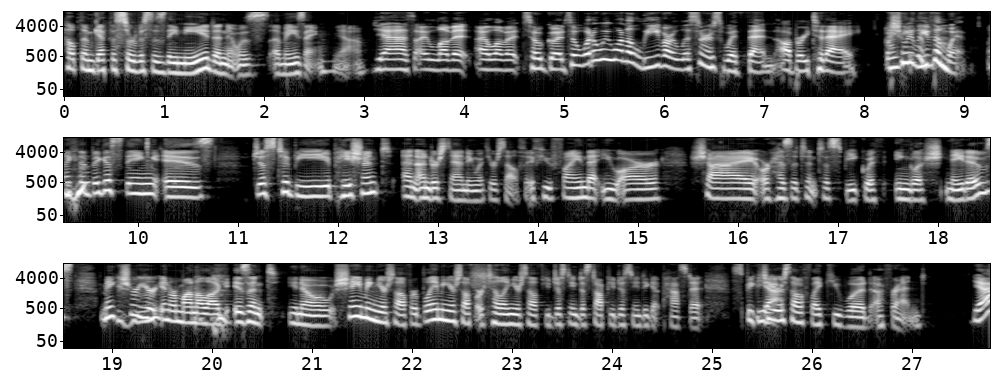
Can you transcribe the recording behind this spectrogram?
help them get the services they need. And it was amazing. Yeah. Yes, I love it. I love it. So good. So, what do we want to leave our listeners with then, Aubrey, today? What should we leave them with? Like, mm-hmm. the biggest thing is just to be patient and understanding with yourself. If you find that you are shy or hesitant to speak with English natives, make mm-hmm. sure your mm-hmm. inner monologue isn't, you know, shaming yourself or blaming yourself or telling yourself you just need to stop, you just need to get past it. Speak yeah. to yourself like you would a friend. Yeah,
